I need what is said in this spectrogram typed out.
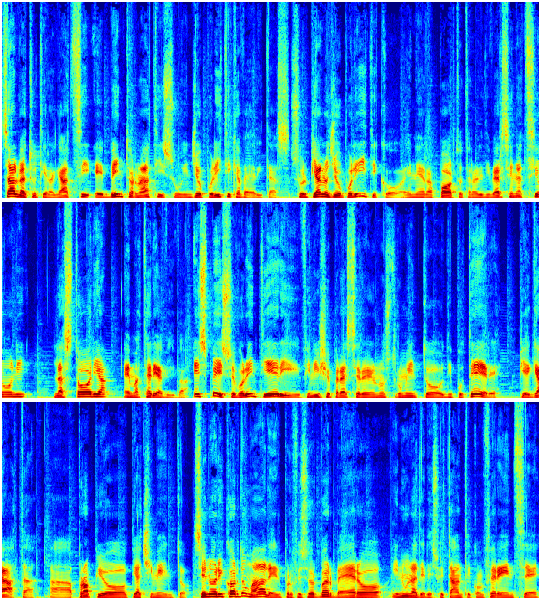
Salve a tutti ragazzi e bentornati su In Geopolitica Veritas. Sul piano geopolitico e nel rapporto tra le diverse nazioni, la storia è materia viva e spesso e volentieri finisce per essere uno strumento di potere, piegata a proprio piacimento. Se non ricordo male, il professor Barbero, in una delle sue tante conferenze,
